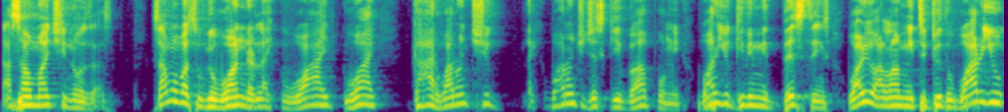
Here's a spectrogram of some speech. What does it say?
That's how much He knows us. Some of us will wonder, like, why, why, God, why don't you like why don't you just give up on me? Why are you giving me these things? Why are you allowing me to do the why are you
